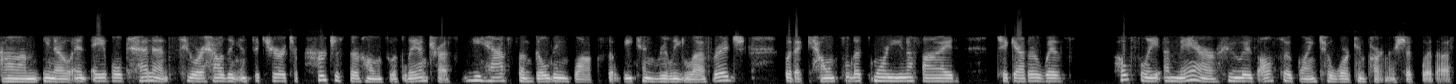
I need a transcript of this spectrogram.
um, you know, enable tenants who are housing insecure to purchase their homes with land trust. We have some building blocks that we can really leverage with a council that's more unified, together with hopefully a mayor who is also going to work in partnership with us.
